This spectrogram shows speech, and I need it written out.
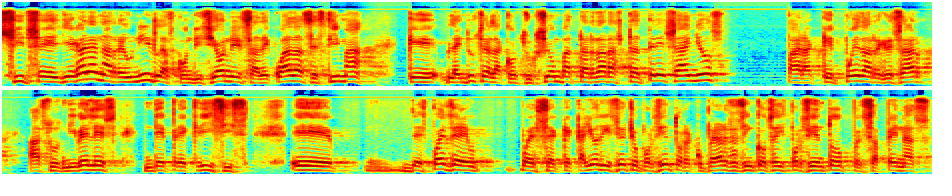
Si se llegaran a reunir las condiciones adecuadas, se estima que la industria de la construcción va a tardar hasta tres años para que pueda regresar a sus niveles de precrisis. Eh, después de pues, eh, que cayó 18%, recuperarse 5 o 6%, pues apenas,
